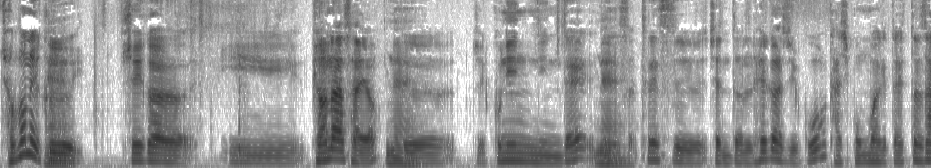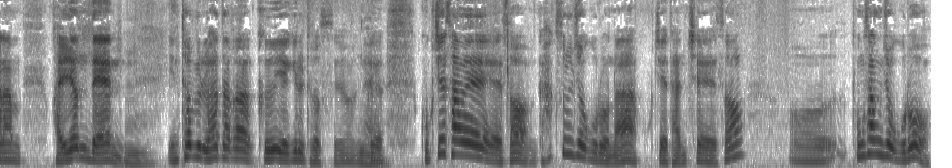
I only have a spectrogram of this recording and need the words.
저번에 그 네. 제가 이 변화사요. 네. 그 군인인데 네. 그 트랜스젠더를 해가지고 다시 복무하겠다 했던 사람 관련된 음. 인터뷰를 하다가 그 얘기를 들었어요. 네. 그 국제사회에서 그러니까 학술적으로나 국제 단체에서 어, 통상적으로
